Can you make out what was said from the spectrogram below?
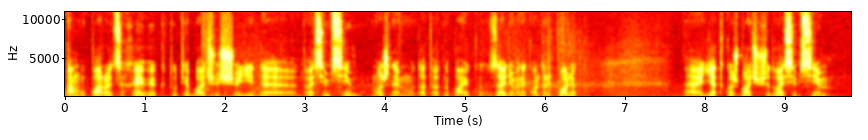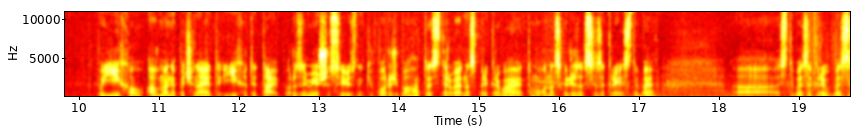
Там упарується Хевік. Тут я бачу, що їде 277. Можна йому дати одну пайку. Ззаді мене контрить поляк. Е, Я також бачу, що 277 поїхав, а в мене починає їхати тайп. Розумію, що союзників поруч багато, СТРВ нас перекриває, тому вона, скоріш за все, закриє СТБ. Е, СТБ закрив БЗ,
